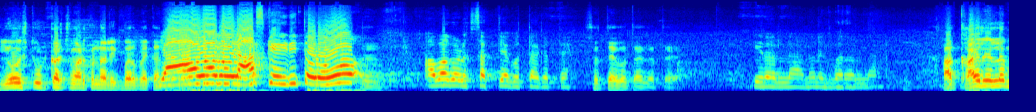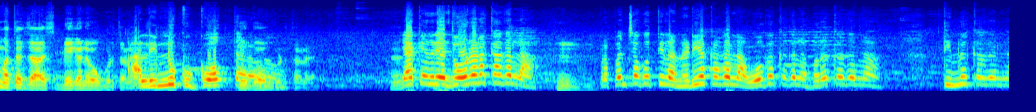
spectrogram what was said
ಅಯ್ಯೋ ಇಷ್ಟು ದುಡ್ಡು ಖರ್ಚು ಮಾಡ್ಕೊಂಡು ಅಲ್ಲಿಗೆ ಬರ್ಬೇಕಂತ. ಯಾವಾಗ ಅವಳು ಹಾಸಿಗೆ ಹಿಡಿತಾಳೋ ಅವಾಗ ಅವಳಿಗೆ ಸತ್ಯ ಗೊತ್ತಾಗತ್ತೆ. ಸತ್ಯ ಗೊತ್ತಾಗತ್ತೆ. ಇರಲ್ಲ ನನಗೆ ಬರಲ್ಲ. ಆ ಕಾಯಿಲೆಲ್ಲ ಮತ್ತೆ ಜಾಸ್ತಿ ಬೇಗನೆ ಹೋಗ್ಬಿಡ್ತಾಳೆ. ಅಲ್ಲಿ ಇನ್ನೂ ಕುಗ್ಗು ಹೋಗ್ತಾಳೆ ಹೋಗಿ ಅವ್ಳು. ಹೋಗ್ಬಿಡ್ತಾಳೆ. ಯಾಕೆಂದ್ರೆ ಅದು ಓಡಾಡಕ್ಕಾಗಲ್ಲ. ಪ್ರಪಂಚ ಗೊತ್ತಿಲ್ಲ ನಡಿಯಕ್ಕಾಗಲ್ಲ ಹೋಗಕ್ಕಾಗಲ್ಲ ಬರಕ್ಕಾಗಲ್ಲ ತಿನ್ನಕ್ಕಾಗಲ್ಲ.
